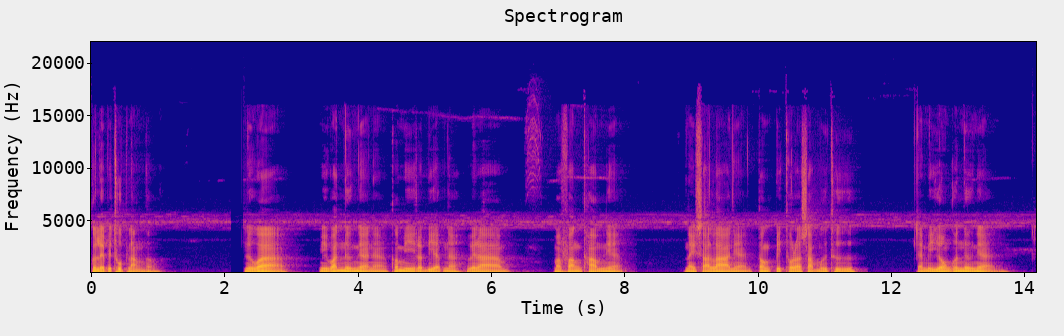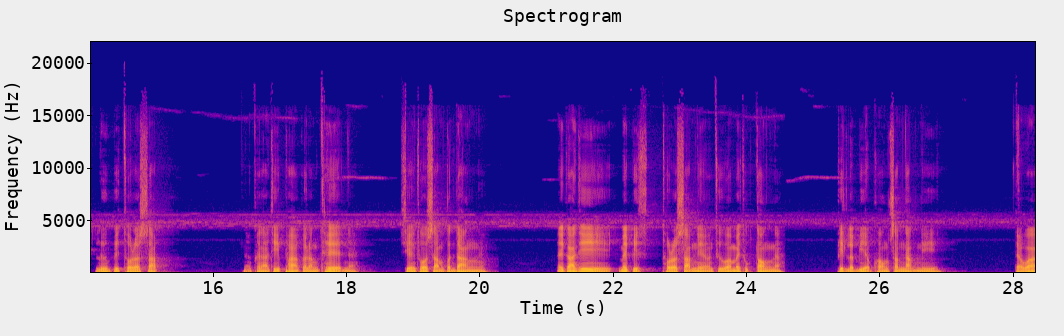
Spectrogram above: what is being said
ก็เลยไปทุบหลังเขาหรือว่ามีวัดหนึ่งเนี่ยนะเขามีระเบียบนะเวลามาฟังธรรมเนี่ยในศาลาเนี่ยต้องปิดโทรศัพท์มือถือ แต่มีโยมคนหนึ่งเนี่ยลืมปิดโทรศัพท์ ขณะที่พระกำลังเทศนะเสียงโทรศัพท์ก็ดังนะในการที่ไม่ปิดโทรศัพท์เนี่ยมันถือว่าไม่ถูกต้องนะผิดระเบียบของสำนักนี้ แต่ว่า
